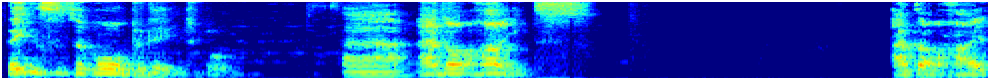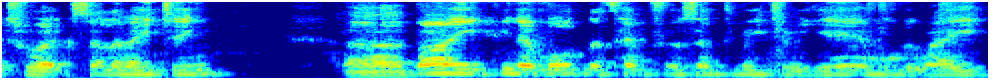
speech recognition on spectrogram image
Things that are more predictable. Uh, adult heights. Adult heights were accelerating uh, by you know more than a tenth of a centimetre a year all the way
